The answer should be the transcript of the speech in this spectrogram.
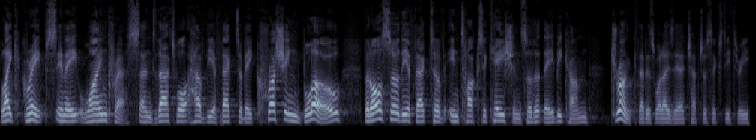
like grapes in a winepress, and that will have the effect of a crushing blow, but also the effect of intoxication, so that they become drunk. That is what Isaiah chapter 63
